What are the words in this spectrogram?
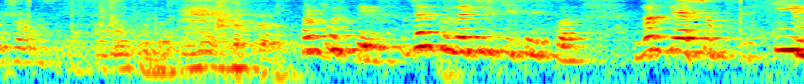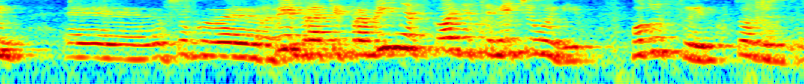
Пожалуйста. Пропустили. Спочатку за кількісний склад. За те, щоб всім, е, щоб е, вибрати правління в складі семи чоловік. Голосуємо. Хто за це?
